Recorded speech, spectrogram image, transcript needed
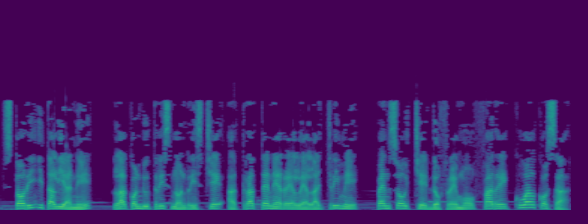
Storie italiane, la conduttrice non riesce a trattenere le lacrime, penso che dovremmo fare qualcosa.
